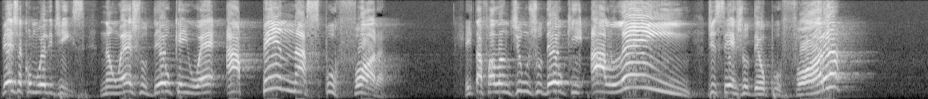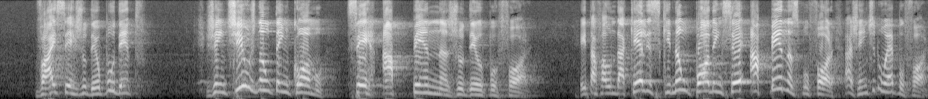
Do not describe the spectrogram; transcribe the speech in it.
Veja como ele diz: não é judeu quem o é apenas por fora. Ele está falando de um judeu que, além de ser judeu por fora, vai ser judeu por dentro. Gentios não tem como ser apenas judeu por fora. Ele está falando daqueles que não podem ser apenas por fora. A gente não é por fora.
